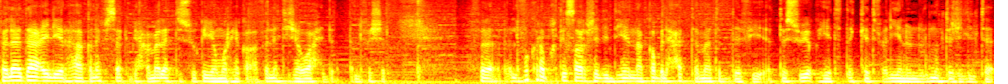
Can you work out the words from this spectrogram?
فلا داعي لإرهاق نفسك بحملات تسويقية مرهقة فالنتيجة واحدة الفشل. فالفكرة باختصار شديد هي انك قبل حتى ما تبدأ في التسويق هي تتأكد فعليا انه المنتج اللي أنت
